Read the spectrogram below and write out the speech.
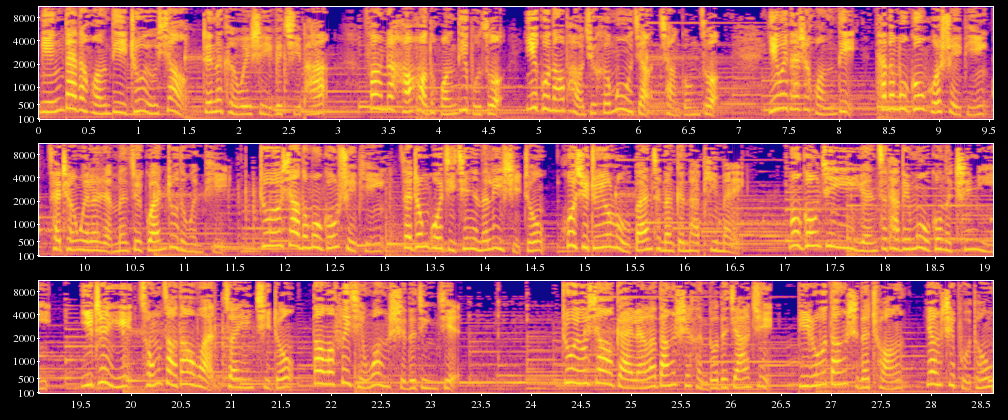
明代的皇帝朱由校真的可谓是一个奇葩，放着好好的皇帝不做，一股脑跑去和木匠抢工作。因为他是皇帝，他的木工活水平才成为了人们最关注的问题。朱由校的木工水平，在中国几千年的历史中，或许只有鲁班才能跟他媲美。木工技艺源自他对木工的痴迷，以至于从早到晚钻研其中，到了废寝忘食的境界。朱由校改良了当时很多的家具。比如当时的床样式普通，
